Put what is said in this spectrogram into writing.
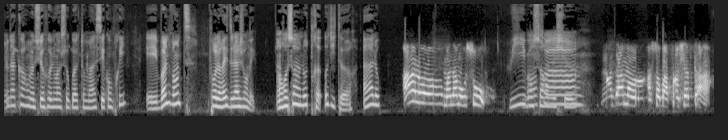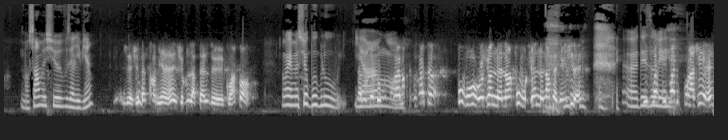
D'accord, monsieur Renoir Sogwa Thomas, c'est compris. Et bonne vente pour le reste de la journée. On reçoit un autre auditeur. Allô? Allô, Madame Oussou, Oui, bonsoir, monsieur. Madame euh, Asoba Francesca. Bonsoir monsieur, vous allez bien? Je, je vais très bien, hein, je vous appelle de Kouako. Oui, monsieur Gbouglou, il y a un moment. Vraiment, vous êtes, euh, pour vous rejoindre maintenant, pour vous joindre maintenant, c'est difficile. Hein. Euh, Il, faut, désolé. il faut être courageux. Hein.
